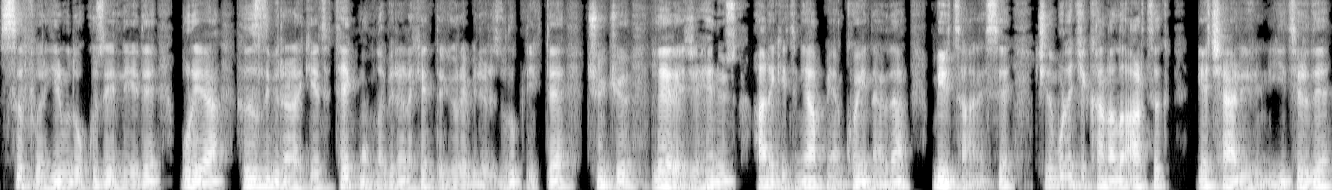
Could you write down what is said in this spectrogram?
0.2957. Buraya hızlı bir hareket, tek mumla bir hareket de görebiliriz Ruplik'te. Çünkü LRC henüz hareketini yapmayan coinlerden bir tanesi. Şimdi buradaki kanalı artık geçerliliğini yitirdi.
